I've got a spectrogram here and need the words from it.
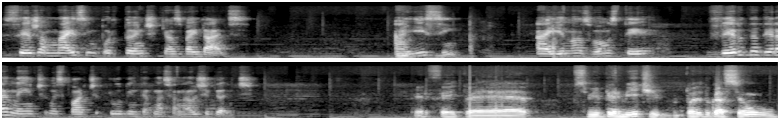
seja mais importante que as vaidades. Aí hum. sim, aí nós vamos ter verdadeiramente um esporte clube internacional gigante. Perfeito. É, se me permite, toda educação, um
